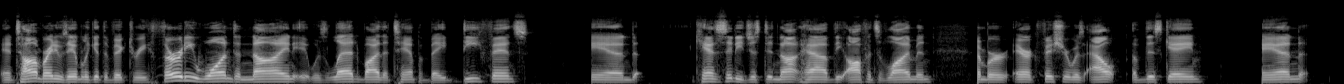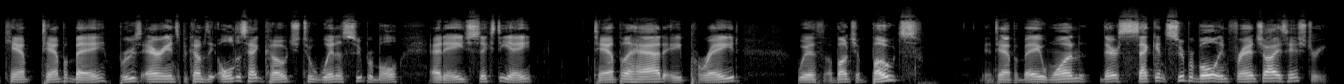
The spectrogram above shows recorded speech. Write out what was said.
And Tom Brady was able to get the victory 31 to 9. It was led by the Tampa Bay defense and Kansas City just did not have the offensive lineman. Remember Eric Fisher was out of this game and Camp Tampa Bay, Bruce Arians becomes the oldest head coach to win a Super Bowl at age 68. Tampa had a parade with a bunch of boats, and Tampa Bay won their second Super Bowl in franchise history.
